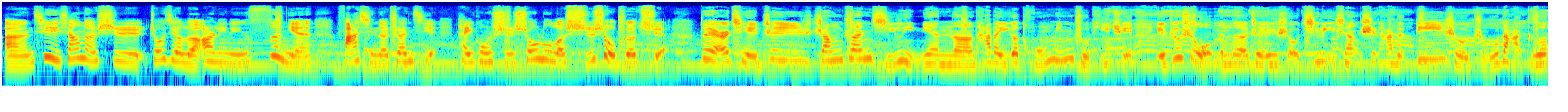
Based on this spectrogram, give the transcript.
嗯，《七里香》呢是周杰伦二零零四年发行的专辑，它一共是收录了十首歌曲，对，而且这一张专辑里面呢，它的一个同名主题曲，也就是我们的这一首《七里香》，是他的第一首主打歌，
